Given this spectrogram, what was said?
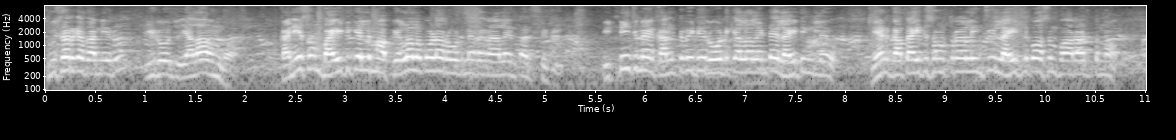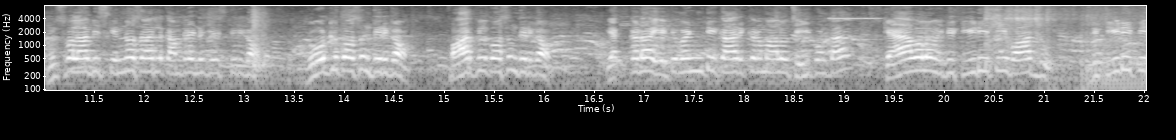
చూశారు కదా మీరు? ఈరోజు ఎలా ఉందో. కనీసం బయటికి వెళ్ళి మా పిల్లలు కూడా రోడ్డు మీదకి రాలేని పరిస్థితి. ఇటు నుంచి మేము కనెక్టివిటీ రోడ్డుకి వెళ్ళాలంటే లైటింగ్ లేవు. నేను గత ఐదు సంవత్సరాల నుంచి లైట్ల కోసం పోరాడుతున్నాం. మున్సిపల్ ఆఫీస్కి ఎన్నోసార్లు కంప్లైంట్ చేసి తిరిగాం. రోడ్ల కోసం తిరిగాం. పార్కుల కోసం తిరిగాం. ఎక్కడ ఎటువంటి కార్యక్రమాలు చేయకుండా కేవలం ఇది టీడీపీ వార్డు ఇది టీడీపీ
